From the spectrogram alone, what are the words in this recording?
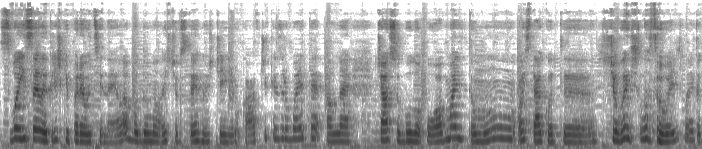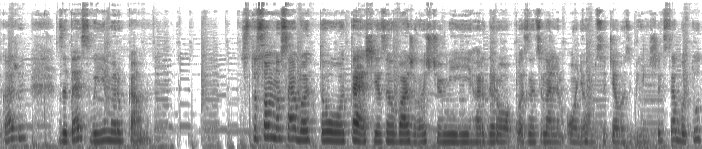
Свої сили трішки переоцінила, бо думала, що встигну ще й рукавчики зробити, але часу було обмаль, тому ось так от е, що вийшло, то вийшло, і то кажуть, зате своїми руками. Стосовно себе, то теж я зауважила, що мій гардероб з національним одягом суттєво збільшився, бо тут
